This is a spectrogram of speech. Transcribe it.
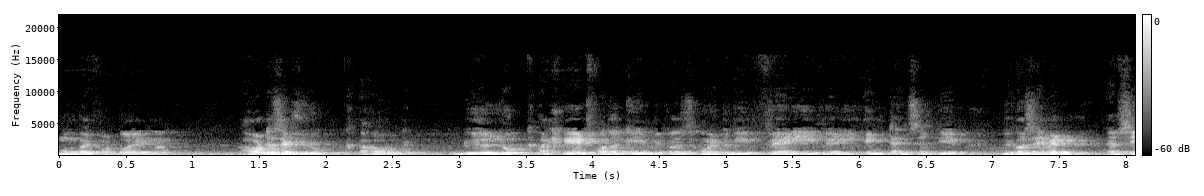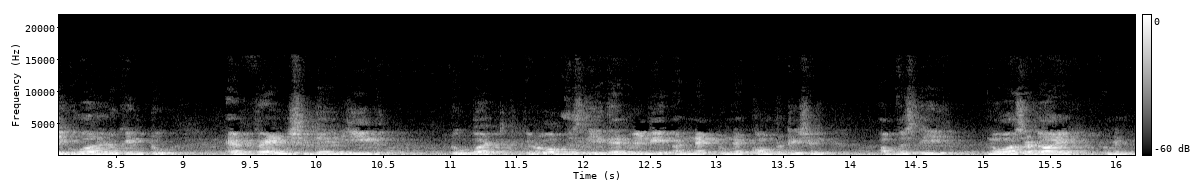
Mumbai Football Arena, how does it look? How do you look ahead for the game because it's going to be very very intensive game because even FC Goa are looking to avenge their lead to but you know obviously there will be a neck to neck competition. Obviously Noah Sadaoui, I mean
